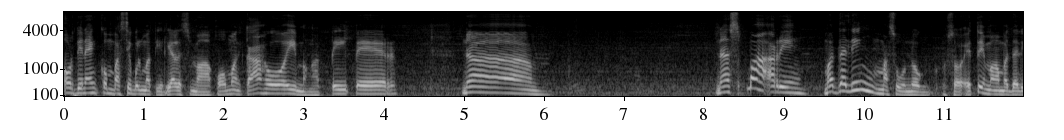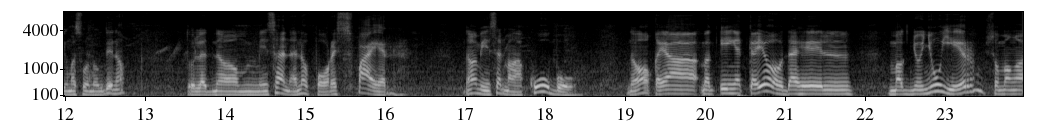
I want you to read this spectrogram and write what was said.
ordinary combustible materials, mga common kahoy, mga paper, na na maaring madaling masunog. So, ito yung mga madaling masunog din, no? Tulad ng minsan ano forest fire no? Minsan mga kubo no? Kaya mag-ingat kayo dahil mag New Year so mga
